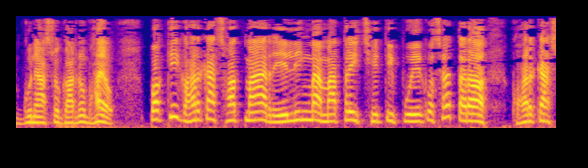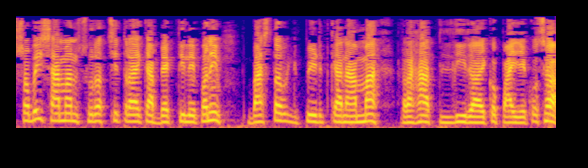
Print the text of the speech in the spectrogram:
गुनासो गर्नुभयो। पक्की घरका छतमा रेलिङमा मात्रै क्षति पुगेको छ तर घरका सबै सामान सुरक्षित रहेका व्यक्तिले पनि वास्तविक पीड़ितका नाममा राहत लिइरहेको पाइएको छ।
